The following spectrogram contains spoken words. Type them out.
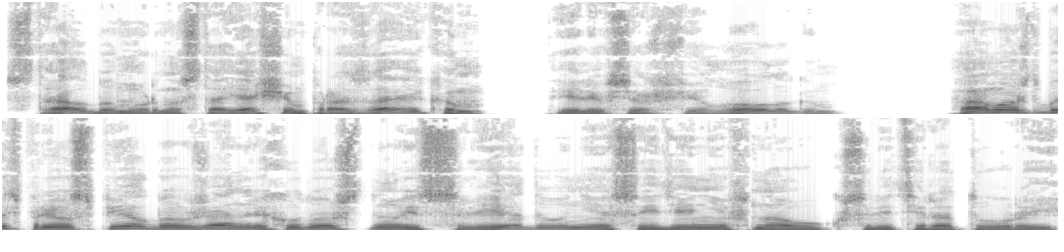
Стал бы Мур настоящим прозаиком или все же филологом? А может быть, преуспел бы в жанре художественного исследования, соединив науку с литературой.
